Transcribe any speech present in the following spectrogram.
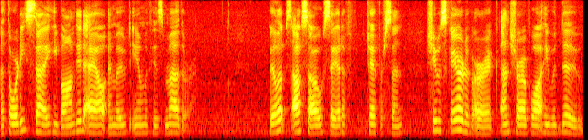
Authorities say he bonded out and moved in with his mother. Phillips also said of Jefferson, she was scared of Eric, unsure of what he would do.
